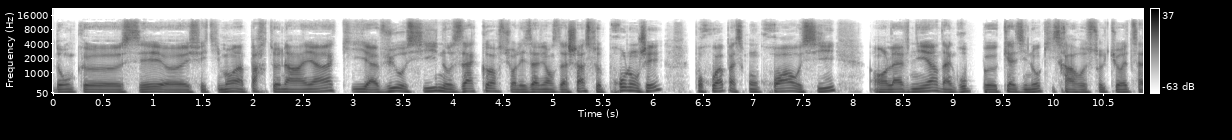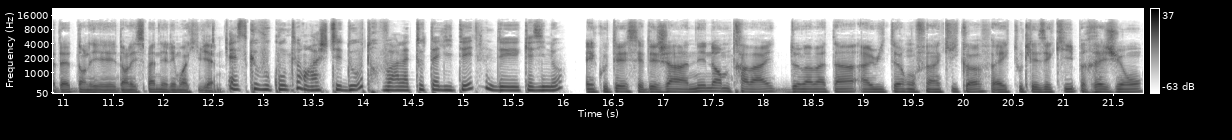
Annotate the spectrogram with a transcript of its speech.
Donc euh, c'est euh, effectivement un partenariat qui a vu aussi nos accords sur les alliances d'achat se prolonger. Pourquoi? Parce qu'on croit aussi en l'avenir d'un groupe euh, Casino qui sera restructuré de sa dette dans les, dans les semaines et les mois qui viennent. Est-ce que vous comptez en racheter d'autres, voire la totalité des casinos? Écoutez, c'est déjà un énorme travail. Demain matin, à 8 heures, on fait un kick-off avec toutes les équipes, régions,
